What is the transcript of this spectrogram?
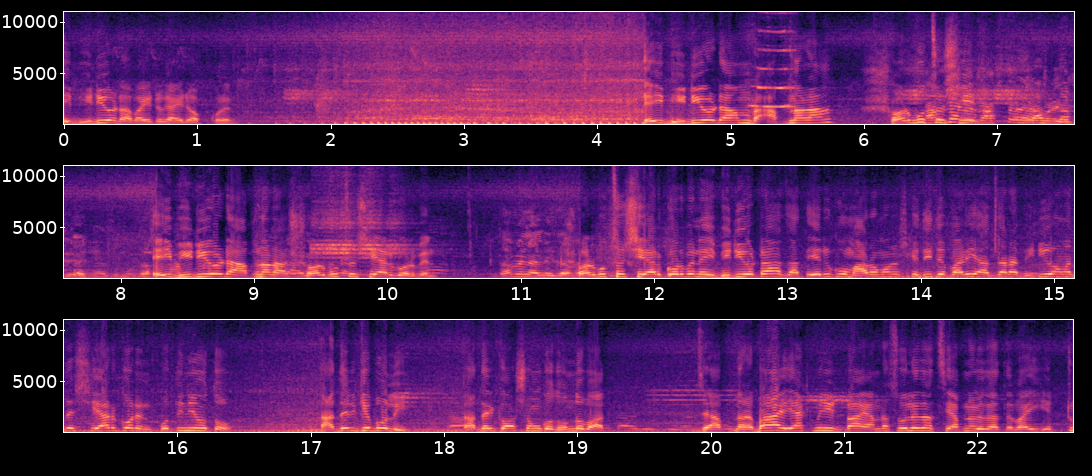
এই ভিডিওটা বা একটু গাইড অফ করেন। এই ভিডিওটা আমরা আপনারা সর্বোচ্চ শেয়ার এই ভিডিওটা আপনারা সর্বোচ্চ শেয়ার করবেন। সর্বোচ্চ শেয়ার করবেন এই ভিডিওটা যাতে এরকম আরও মানুষকে দিতে পারি। আর যারা ভিডিও আমাদের শেয়ার করেন প্রতিনিয়ত তাদেরকে বলি, তাদেরকে অসংখ্য ধন্যবাদ যে আপনার, ভাই, এক মিনিট, ভাই, আমরা চলে যাচ্ছি আপনাকে যাতে ভাই, একটু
